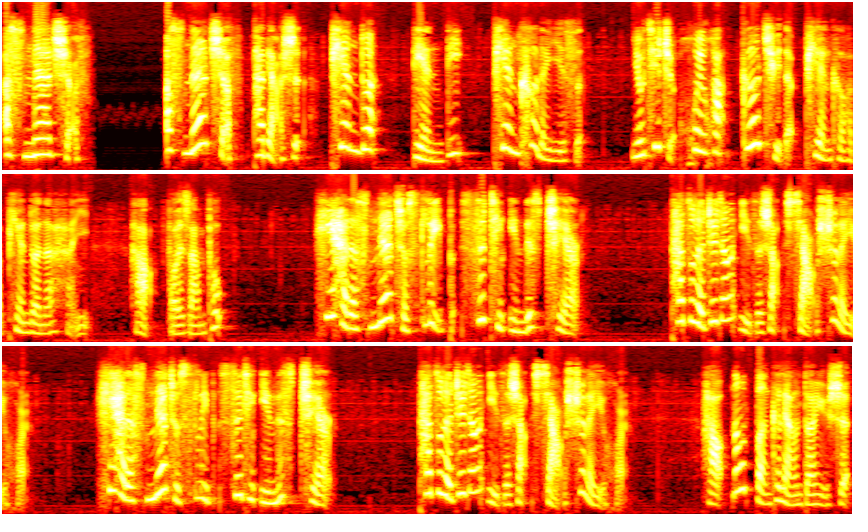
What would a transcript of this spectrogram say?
a snatch of。A snatch of 它表示片段、点滴、片刻的意思，尤其指绘画、歌曲的片刻和片段的含义。好，For example, he had a snatch of sleep sitting in this chair. 他坐在这张椅子上小睡了一会儿。He had a snatch of sleep sitting in this chair. 他坐在这张椅子上小睡了一会儿。 好，那么本课两个短语是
